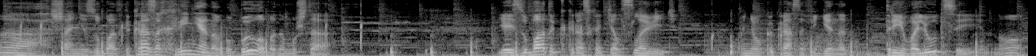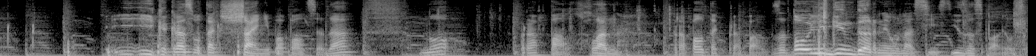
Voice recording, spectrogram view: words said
А, Шани Зубат. Как раз охрененно бы было, потому что я из Зубата как раз хотел словить. У него как раз офигенно три эволюции, но... И, и как раз вот так Шайни попался, да? Но пропал. Ладно, пропал так пропал. Зато легендарный у нас есть и заспавнился.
